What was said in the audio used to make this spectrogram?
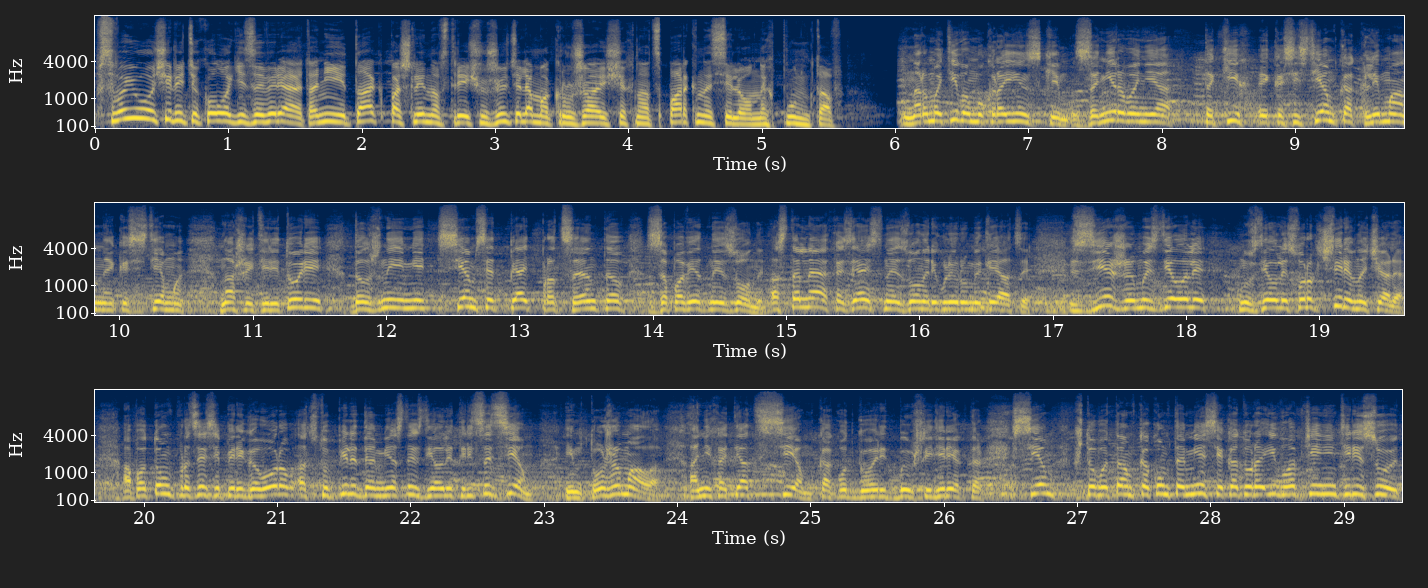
В свою очередь экологи заверяют, они и так пошли навстречу жителям окружающих нацпарк населенных пунктов. Нормативам украинским зонирование таких экосистем, как лиманные экосистемы нашей территории, должны иметь 75% заповедной зоны. Остальная хозяйственная зона регулируемой рекреации. Здесь же мы сделали, ну, сделали 44 вначале, а потом в процессе переговоров отступили до местных, сделали 37. Им тоже мало. Они хотят 7, как вот говорит бывший директор. 7, чтобы там в каком-то месте, которое их вообще не интересует,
